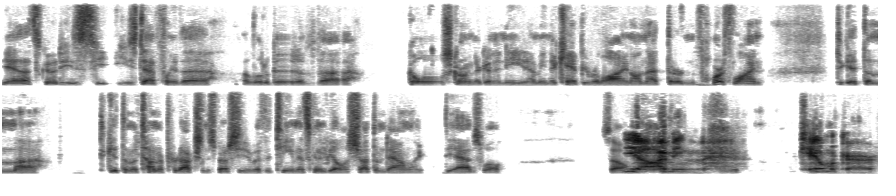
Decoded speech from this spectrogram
Yeah, that's good. He's he, he's definitely the a little bit of goal scoring they're going to need. I mean, they can't be relying on that third and fourth line to get them uh, to get them a ton of production, especially with a team that's going to be able to shut them down like the Avs will. So yeah, I mean, Cale Makar,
